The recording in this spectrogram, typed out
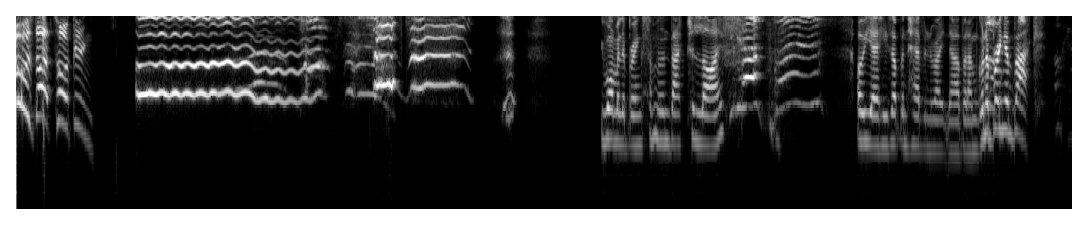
Who is that talking? Tufty! You want me to bring someone back to life? Yes, please. Oh yeah, he's up in heaven right now, but I'm gonna bring him back. Okay.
